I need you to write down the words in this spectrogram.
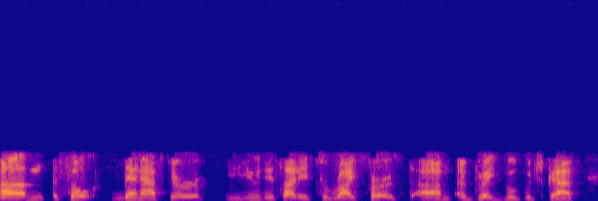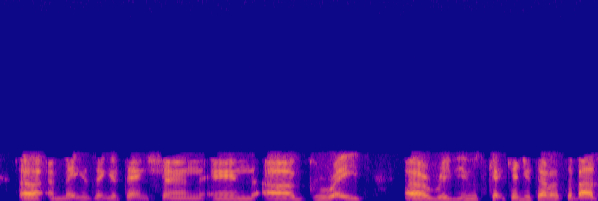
Um, so then after you decided to write first um, a great book which got uh, amazing attention and uh, great uh, reviews. Can, can, you tell us about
